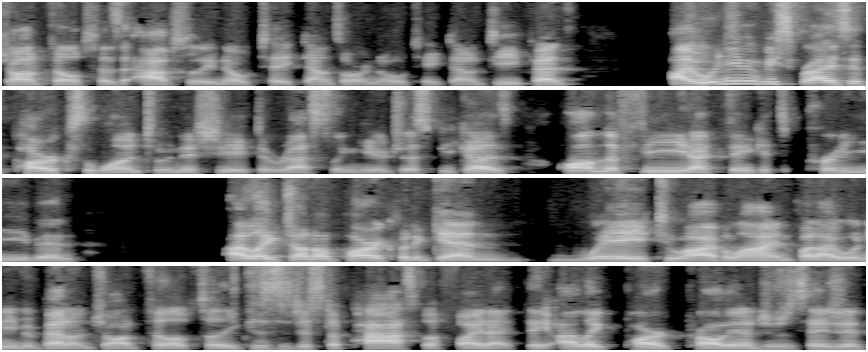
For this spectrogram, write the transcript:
John Phillips has absolutely no takedowns or no takedown defense. I wouldn't even be surprised if Park's the one to initiate the wrestling here, just because on the feed, I think it's pretty even. I like John Park, but again, way too high of a line. But I wouldn't even bet on John Phillips. So I think this is just a pass of a fight. I think I like Park probably a decision.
